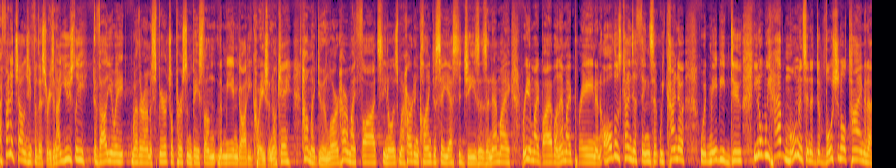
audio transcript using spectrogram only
I find it challenging for this reason. I usually evaluate whether I'm a spiritual person based on the me and God equation, okay? How am I doing, Lord? How are my thoughts? You know, is my heart inclined to say yes to Jesus? And am I reading my Bible? And am I praying? And all those kinds of things that we kind of would maybe do. You know, we have moments in a devotional time, in a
